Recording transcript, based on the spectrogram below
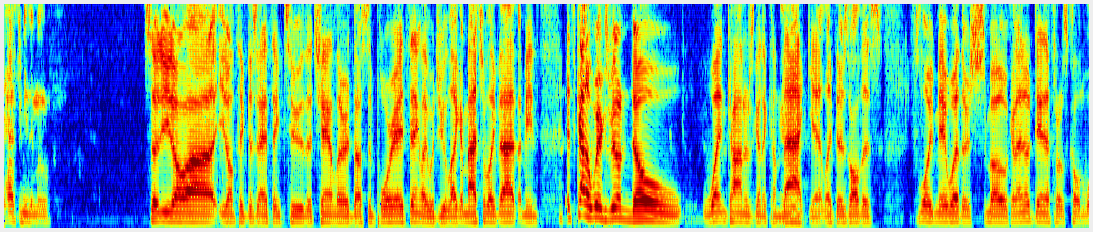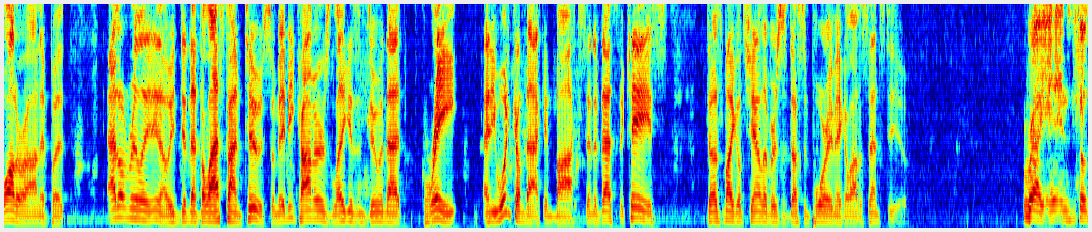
has to be the move. So you know, uh, you don't think there's anything to the Chandler Dustin Poirier thing? Like, would you like a matchup like that? I mean, it's kind of weird because we don't know when Conor's going to come mm-hmm. back yet. Like, there's all this Floyd Mayweather smoke, and I know Dana throws cold water on it, but I don't really, you know, he did that the last time too. So maybe Conor's leg isn't doing that great, and he would come back and box. And if that's the case, does Michael Chandler versus Dustin Poirier make a lot of sense to you? Right, and, and so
